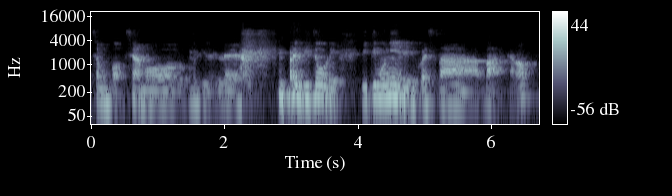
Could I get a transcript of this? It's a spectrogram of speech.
siamo, un po', siamo come dire, le imprenditori, i timonieri di questa barca, no?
